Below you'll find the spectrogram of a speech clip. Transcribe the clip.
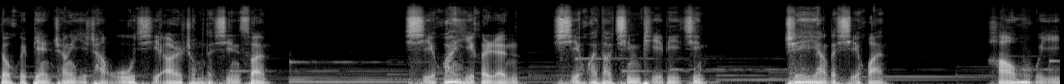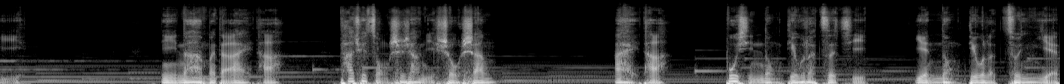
都会变成一场无疾而终的心酸。喜欢一个人，喜欢到精疲力尽，这样的喜欢毫无意义。你那么的爱他，他却总是让你受伤。爱他，不仅弄丢了自己，也弄丢了尊严。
